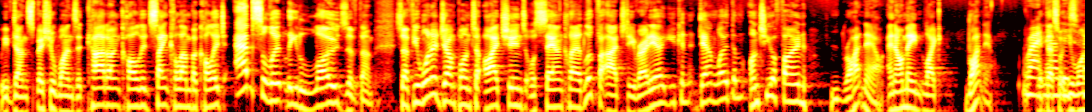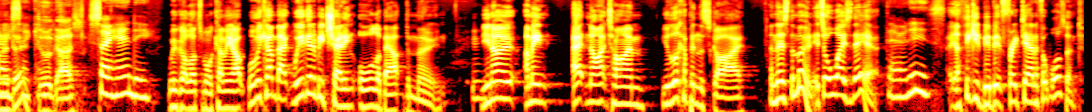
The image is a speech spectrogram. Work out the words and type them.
We've done special ones at Cardijn College, St. Columba College, absolutely loads of them. So if you want to jump onto iTunes or SoundCloud, look for RHD Radio, you can download them onto your phone right now. And I mean, like, right now. Right if that's now, what you this want to do. second. Do it, guys. So handy. We've got lots more coming up. When we come back, we're going to be chatting all about the moon. Mm-hmm. You know, I mean, at night time, you look up in the sky and there's the moon. It's always there. There it is. I think you'd be a bit freaked out if it wasn't.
